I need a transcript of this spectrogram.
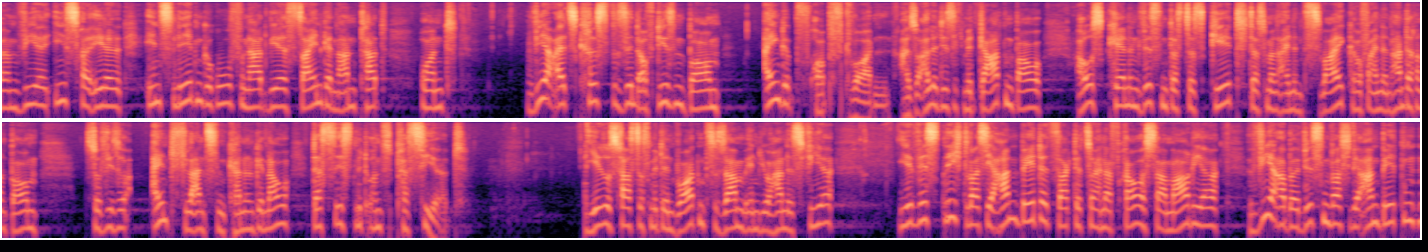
ähm, wie er Israel ins Leben gerufen hat, wie er es sein genannt hat. Und wir als Christen sind auf diesen Baum eingepfropft worden. Also alle, die sich mit Gartenbau auskennen, wissen, dass das geht, dass man einen Zweig auf einen anderen Baum sowieso einpflanzen kann. Und genau das ist mit uns passiert. Jesus fasst das mit den Worten zusammen in Johannes 4. Ihr wisst nicht, was ihr anbetet, sagt er zu einer Frau aus Samaria. Wir aber wissen, was wir anbeten,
